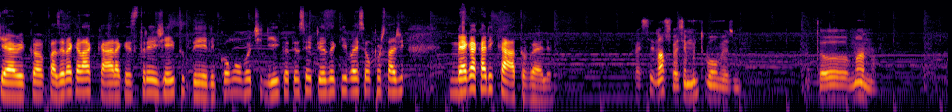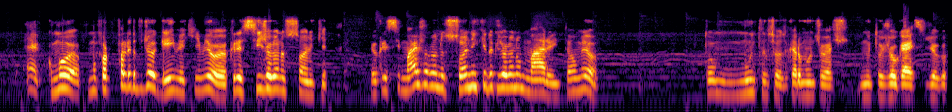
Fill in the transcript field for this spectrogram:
Carrey ca- fazendo aquela cara, aquele trejeito dele como o Robotnik, eu tenho certeza que vai ser um personagem mega caricato, velho. Vai ser, nossa, vai ser muito bom mesmo. Eu tô, mano. É, como, como eu falei do videogame aqui, meu, eu cresci jogando Sonic. Eu cresci mais jogando Sonic do que jogando Mario, então, meu. Tô muito ansioso, quero muito jogar, muito jogar esse jogo.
